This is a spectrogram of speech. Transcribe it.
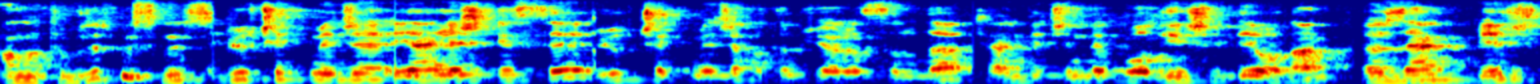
anlatabilir misiniz? Büyükçekmece yerleşkesi Büyükçekmece Hatımköy arasında kendi içinde bol yeşilliği olan özel bir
